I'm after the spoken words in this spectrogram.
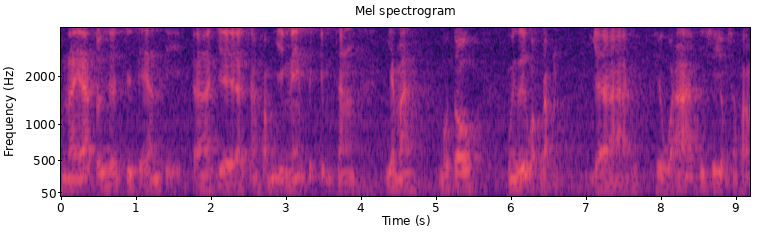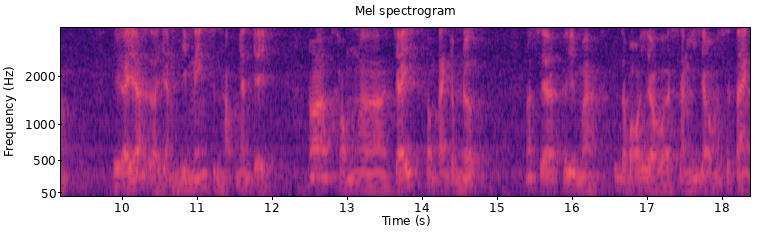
hôm nay á, tôi sẽ chia sẻ anh chị à, về sản phẩm viên nén tiết kiệm xăng Yamamoto nguyên lý hoạt động và hiệu quả khi sử dụng sản phẩm. Thì đây á, là dạng viên nén sinh học nha anh chị. Nó không à, cháy không tan trong nước. Nó sẽ khi mà chúng ta bỏ vào xăng với dầu nó sẽ tan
